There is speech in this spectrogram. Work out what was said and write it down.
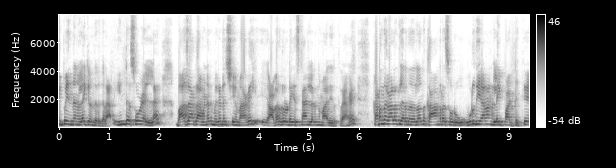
இப்போ இந்த நிலைக்கு வந்திருக்கிறார். இந்த சூழலில் பாஜகவினர் மிக நிச்சயமாக அவர்களுடைய ஸ்டாண்ட்லேருந்து மாறி இருக்கிறாங்க. கடந்த காலத்தில் இருந்ததுலேருந்து காங்கிரஸ் ஒரு உறுதியான நிலைப்பாட்டுக்கு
